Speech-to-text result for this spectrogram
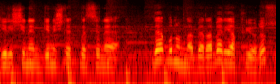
girişinin genişletmesini de bununla beraber yapıyoruz.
